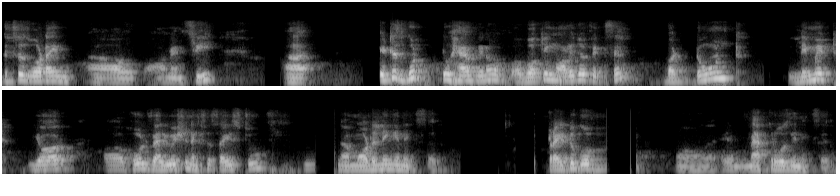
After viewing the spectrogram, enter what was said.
This is what I uh, I mean feel. Uh, it is good to have you know working knowledge of Excel, but don't limit your uh, whole valuation exercise to uh, modeling in Excel. Try to go macros in Excel.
